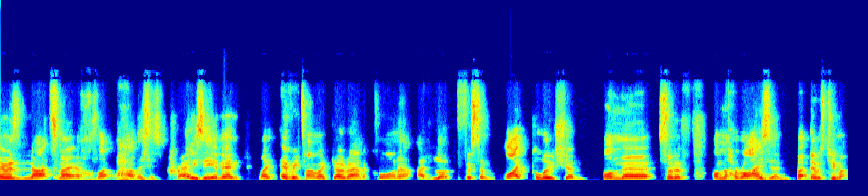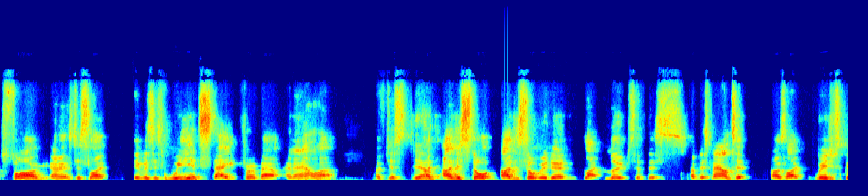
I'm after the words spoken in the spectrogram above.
it was nuts, mate. And I was like, wow, this is crazy. And then like every time I'd go around a corner, I'd look for some light pollution on the sort of on the horizon, but there was too much fog. And it's just like, it was this weird state for about an hour of just yeah. I, I, just thought I just thought we are doing like loops of this of this mountain. I was like, we're just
